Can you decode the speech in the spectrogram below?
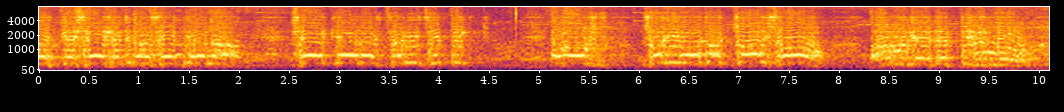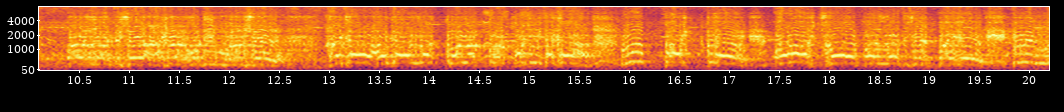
আজকে শেখ হাসিনা, শেখ রেহানা শেখ রেহানার স্বামী সিদ্দিক এবং শরীর জয় সহ আমাদের নেতৃবৃন্দ বাংলাদেশের আঠারো কোটি মানুষের হাজার হাজার লক্ষ লক্ষ কোটি টাকা বাংলাদেশের বাইরে বিভিন্ন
